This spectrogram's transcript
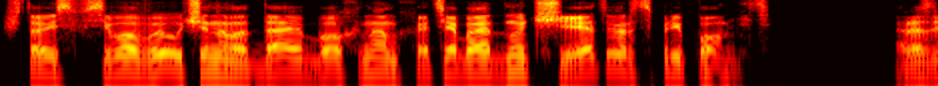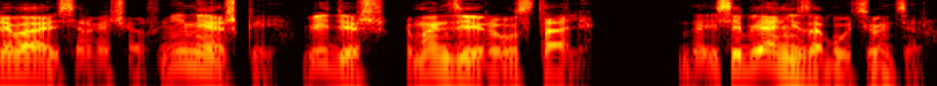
что из всего выученного дай бог нам хотя бы одну четверть припомнить. Разливай, Сергачев, не мешкай. Видишь, командиры устали. Да и себя не забудь, унтер.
